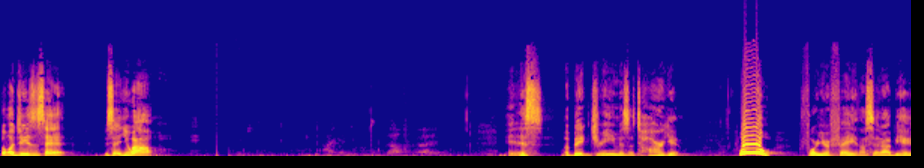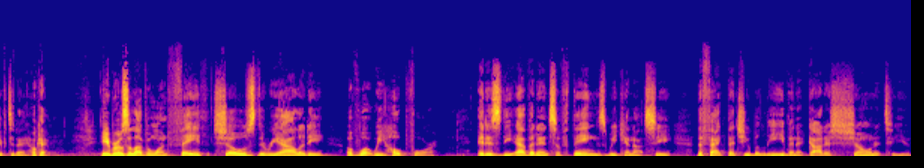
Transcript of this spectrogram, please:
Look what Jesus said. He said, You out? It's a big dream is a target. Woo! For your faith. I said I'd behave today. Okay. Hebrews 11 1. Faith shows the reality of what we hope for it is the evidence of things we cannot see. The fact that you believe in it, God has shown it to you.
